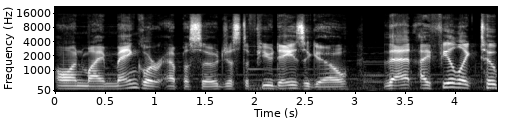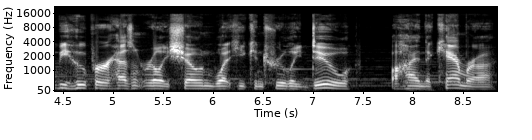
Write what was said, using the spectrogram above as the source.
on my Mangler episode just a few days ago that I feel like Tobe Hooper hasn't really shown what he can truly do behind the camera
